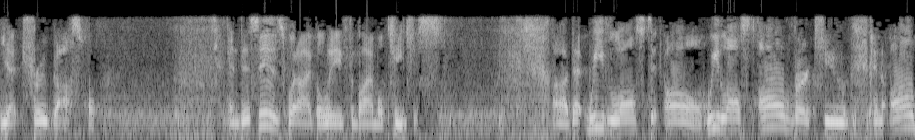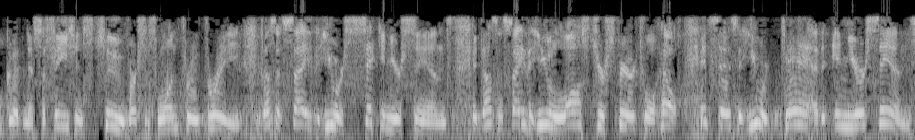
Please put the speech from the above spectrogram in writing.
yet true gospel. And this is what I believe the Bible teaches uh, that we lost it all. We lost all virtue and all goodness. Ephesians 2, verses 1 through 3 doesn't say that you were sick in your sins. It doesn't say that you lost your spiritual health. It says that you were dead in your sins.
